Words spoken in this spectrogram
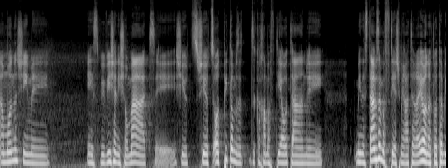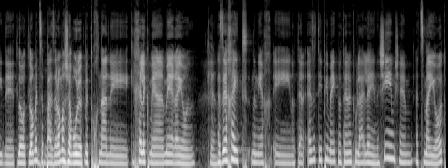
המון נשים אה, סביבי שאני שומעת, שיוצ, שיוצאות פתאום, זה, זה ככה מפתיע אותן. מן הסתם זה מפתיע שמירת הריון, את לא תמיד, את לא, את לא מצפה, זה לא מה שאמור להיות מתוכנן כחלק מהריון. כן. אז איך היית, נניח, נותנת, איזה טיפים היית נותנת אולי לנשים שהן עצמאיות,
